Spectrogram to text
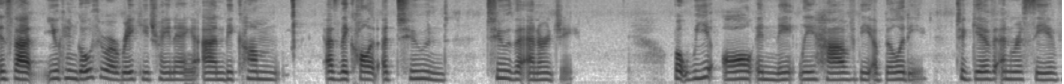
is that you can go through a Reiki training and become, as they call it, attuned to the energy. But we all innately have the ability to give and receive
